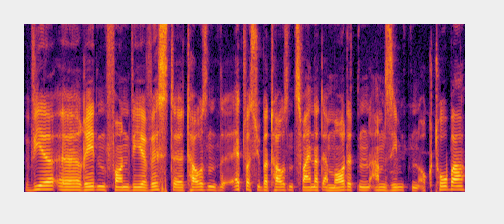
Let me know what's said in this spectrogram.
wir äh, reden von, wie ihr wisst, äh, 1000, etwas über 1200 Ermordeten am 7. Oktober.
